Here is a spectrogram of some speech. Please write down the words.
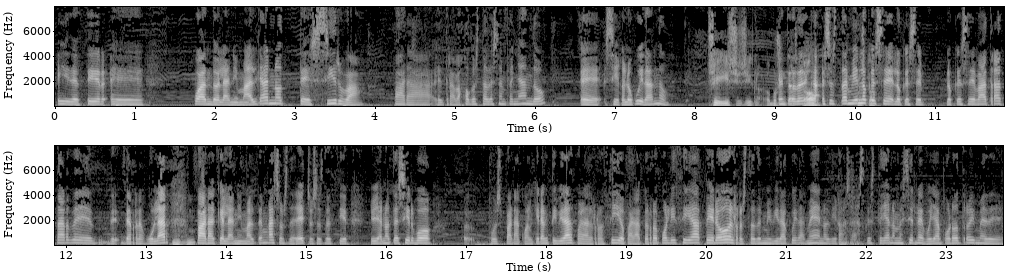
y decir, eh, cuando el animal ya no te sirva para el trabajo que está desempeñando, eh, síguelo cuidando. Sí, sí, sí, claro, por Entonces, supuesto, eso es también lo que se, lo que se, lo que se va a tratar de, de- de regular para que el animal tenga esos derechos. Es decir, yo ya no te sirvo eh, pues para cualquier actividad, para el rocío, para perro policía, pero el resto de mi vida cuídame, no digas, "Ah, es que este ya no me sirve, voy a por otro y me de-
